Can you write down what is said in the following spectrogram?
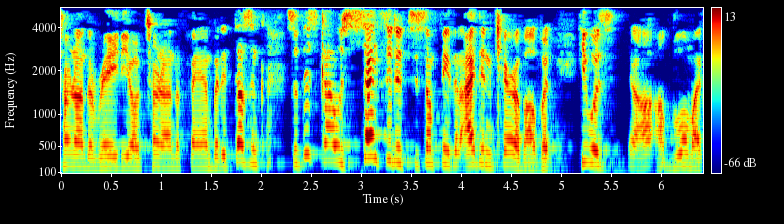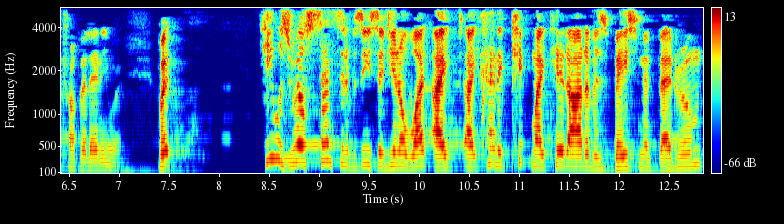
turn on the radio, turn on the fan, but it doesn't. So this guy was sensitive to something that I didn't care about, but he was, you know, I'll, I'll blow my trumpet anyway. But he was real sensitive. So he said, you know what? I, I kind of kicked my kid out of his basement bedroom.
